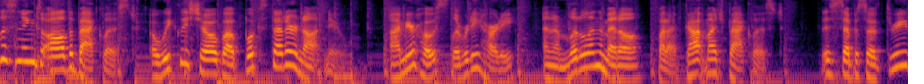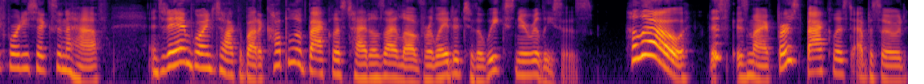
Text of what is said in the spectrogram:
listening to All the Backlist, a weekly show about books that are not new. I'm your host, Liberty Hardy, and I'm little in the middle, but I've got much backlist. This is episode 346 and a half, and today I'm going to talk about a couple of backlist titles I love related to the week's new releases. Hello! This is my first backlist episode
